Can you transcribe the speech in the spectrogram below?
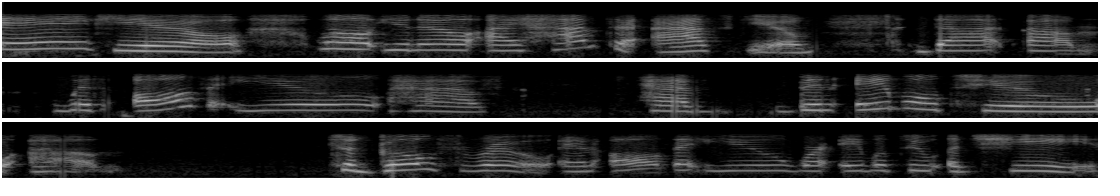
Thank you. Well, you know, I have to ask you that um, with all that you have have been able to um, to go through and all that you were able to achieve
